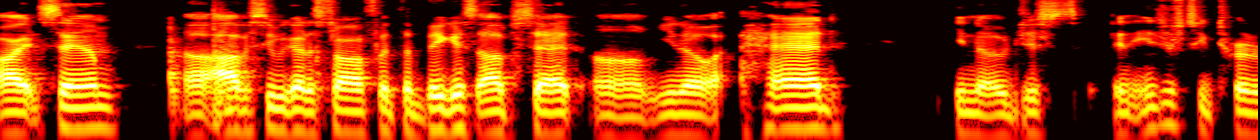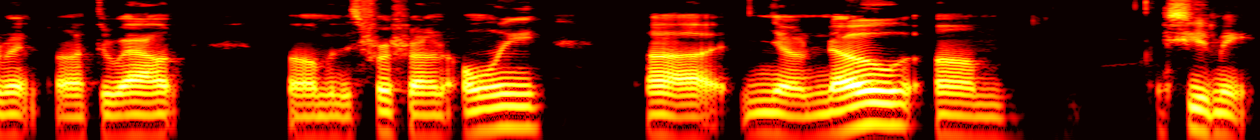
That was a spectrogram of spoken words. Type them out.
All right, Sam. Uh, obviously, we got to start off with the biggest upset. Um, you know, had you know just an interesting tournament uh, throughout um, in this first round. Only uh, you know no um, excuse me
